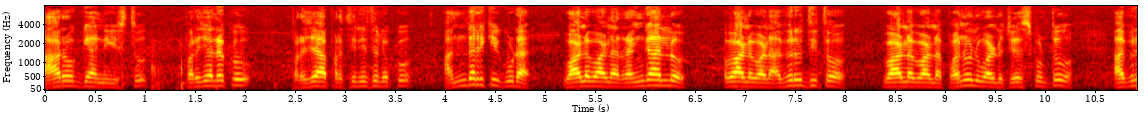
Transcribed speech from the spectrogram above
ఆరోగ్యాన్ని ఇస్తూ ప్రజలకు ప్రజాప్రతినిధులకు అందరికీ కూడా వాళ్ళ వాళ్ళ రంగాల్లో వాళ్ళ వాళ్ళ అభివృద్ధితో వాళ్ళ వాళ్ళ పనులు వాళ్ళు చేసుకుంటూ అభివృద్ధి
